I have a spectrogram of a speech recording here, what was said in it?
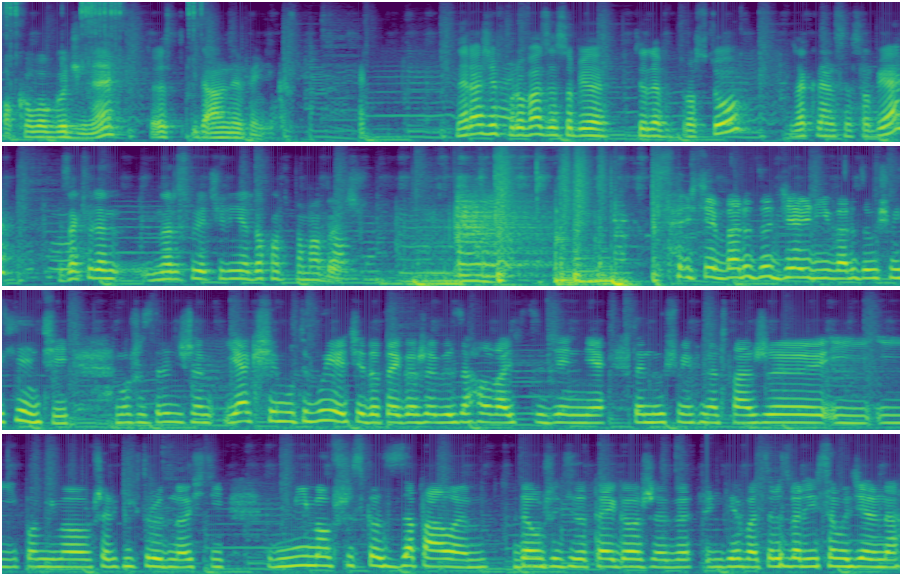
około godziny, to jest idealny wynik. Na razie wprowadzę sobie tyle po prostu, zakręcę sobie i za chwilę narysuję Ci linię, dokąd to ma być. Jesteście bardzo dzielni, bardzo uśmiechnięci. Może zdradzić nam, jak się motywujecie do tego, żeby zachować codziennie ten uśmiech na twarzy i, i pomimo wszelkich trudności, mimo wszystko z zapałem dążyć do tego, żeby Liwia była coraz bardziej samodzielna.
